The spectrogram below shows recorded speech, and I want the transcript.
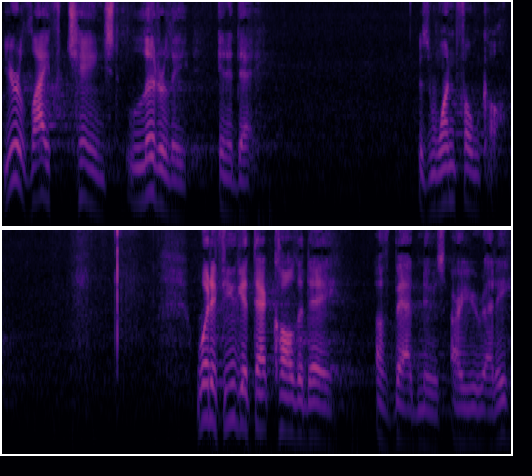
your life changed literally in a day. It was one phone call. What if you get that call today of bad news? Are you ready?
